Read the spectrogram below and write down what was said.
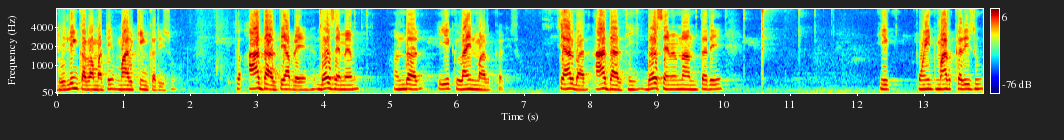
ડ્રિલિંગ કરવા માટે માર્કિંગ કરીશું. તો આ ધારથી આપણે દસ એમએમ અંદર એક લાઈન માર્ક કરીશું. ત્યારબાદ આ ધારથી દસ એમએમના અંતરે એક પોઈન્ટ માર્ક કરીશું.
